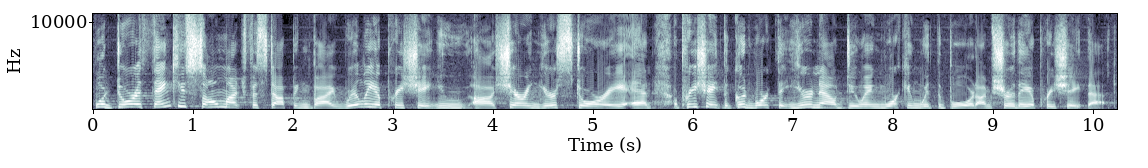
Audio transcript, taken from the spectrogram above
Well, Dora, thank you so much for stopping by. Really appreciate you uh, sharing your story and appreciate the good work that you're now doing working with the board. I'm sure they appreciate that.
